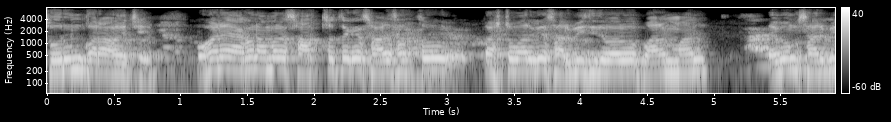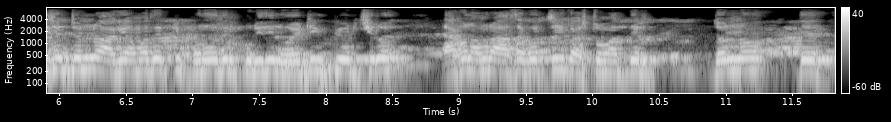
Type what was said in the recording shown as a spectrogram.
শোরুম করা হয়েছে। ওখানে এখন আমরা সাতশো থেকে সাড়ে সাতশো কাস্টমারকে সার্ভিস দিতে পারব পার মান্থ এবং সার্ভিসের জন্য আগে আমাদের কি পনেরো দিন, কুড়ি দিন ওয়েটিং পিরিয়ড ছিল। এখন আমরা আশা করছি কাস্টমারদের জন্য যে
